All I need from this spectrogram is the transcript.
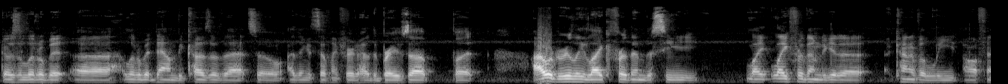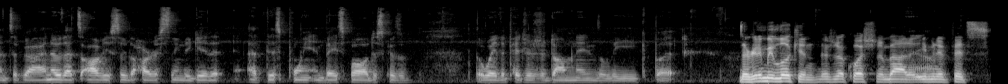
goes a little bit uh, a little bit down because of that. So, I think it's definitely fair to have the Braves up. But I would really like for them to see, like like for them to get a, kind of elite offensive guy. I know that's obviously the hardest thing to get at, at this point in baseball, just because of the way the pitchers are dominating the league. But They're going to be looking. There's no question about it. Even if it's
